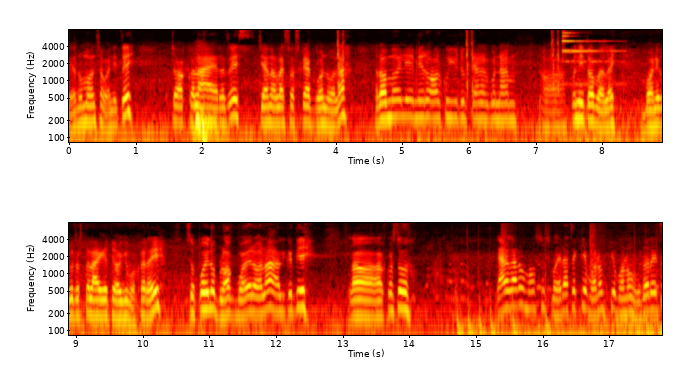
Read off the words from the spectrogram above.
हेर्नु मन छ भने चाहिँ चक्क लाएर चाहिँ च्यानललाई सब्सक्राइब गर्नु होला र मैले मेरो अर्को युट्युब च्यानलको नाम पनि तपाईँहरूलाई भनेको जस्तो लागेको थियो अघि भर्खर है? सो पहिलो भ्लग भएर होला अलिकति कस्तो गाह्रो गाह्रो महसुस भइरहेको छ के भनौँ के भनौँ हुँदो रहेछ।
